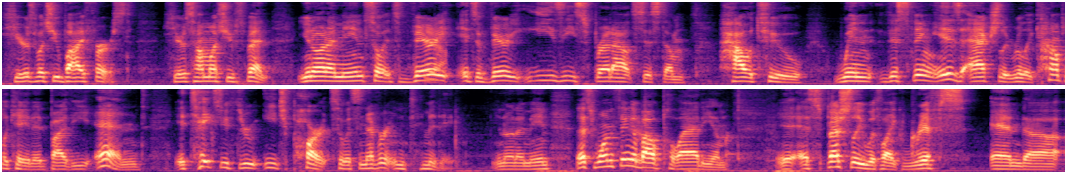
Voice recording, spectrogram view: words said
here's what you buy first. Here's how much you've spent. You know what I mean? So it's very, yeah. it's a very easy spread out system. How to when this thing is actually really complicated by the end it takes you through each part, so it's never intimidating. You know what I mean? That's one thing about Palladium, especially with like Rifts and uh,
